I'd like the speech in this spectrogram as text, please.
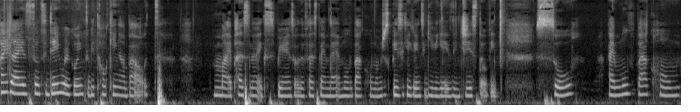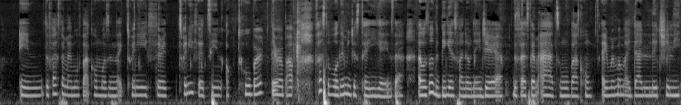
Hi, guys. So, today we're going to be talking about my personal experience of the first time that I moved back home. I'm just basically going to give you guys the gist of it. So, I moved back home in the first time I moved back home was in like 2013, 2013 October thereabout. First of all, let me just tell you guys that I was not the biggest fan of Nigeria the first time I had to move back home. I remember my dad literally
